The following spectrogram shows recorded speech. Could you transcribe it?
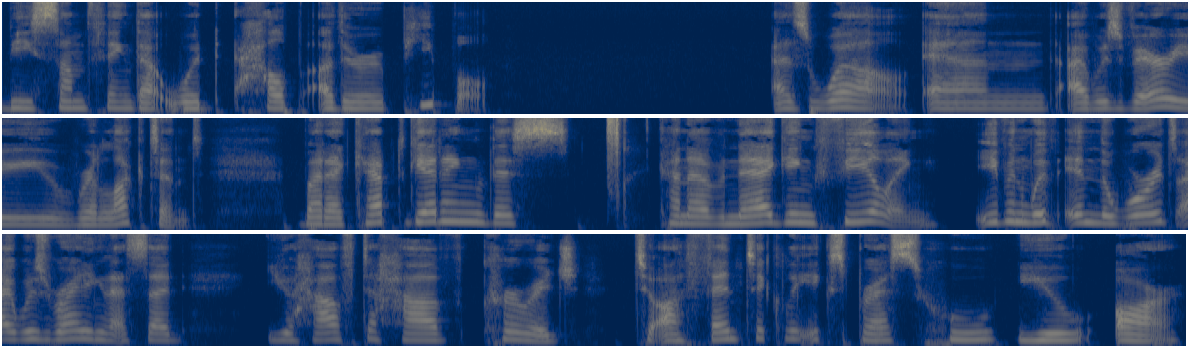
be something that would help other people as well. And I was very reluctant, but I kept getting this kind of nagging feeling, even within the words I was writing, that said, you have to have courage to authentically express who you are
